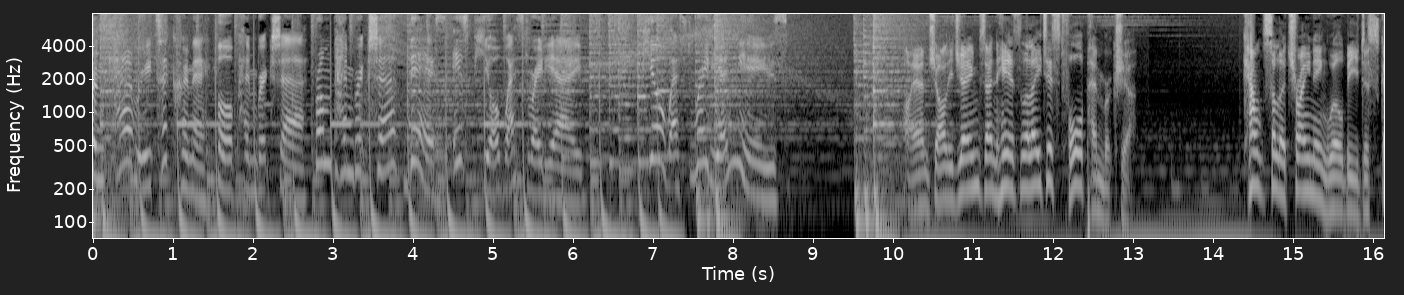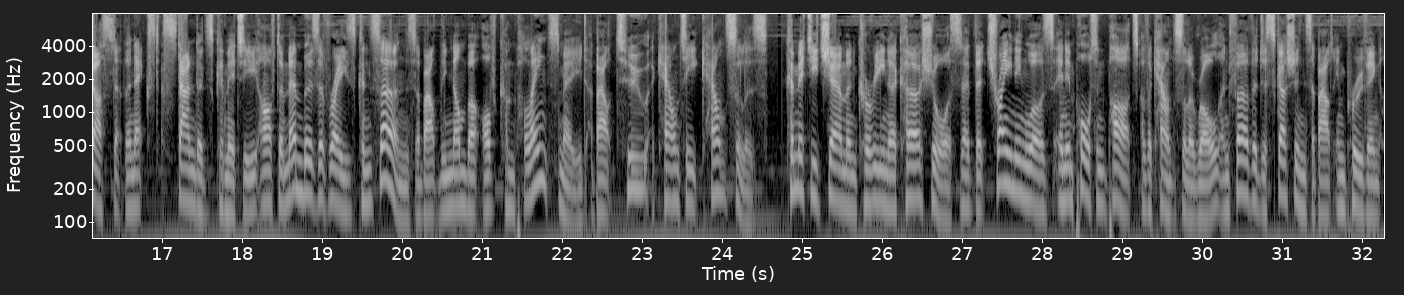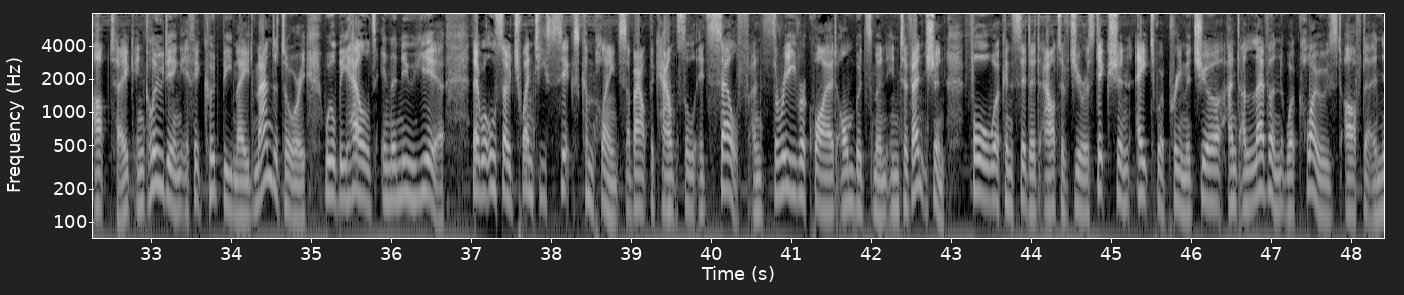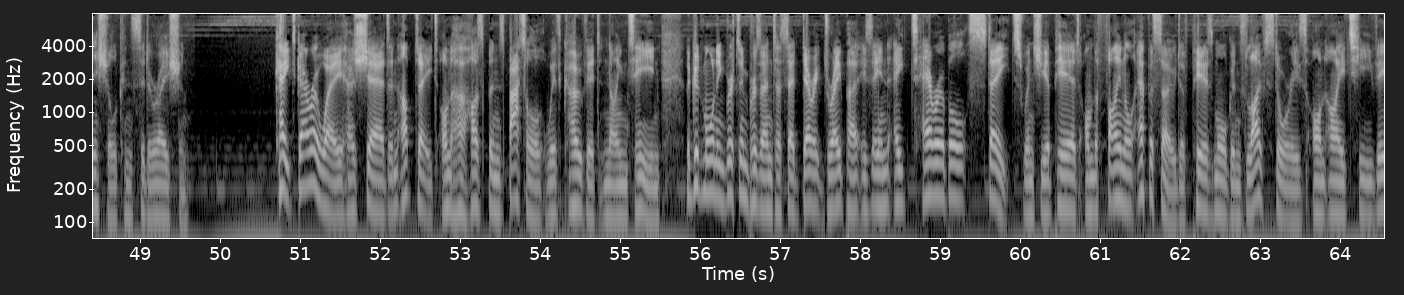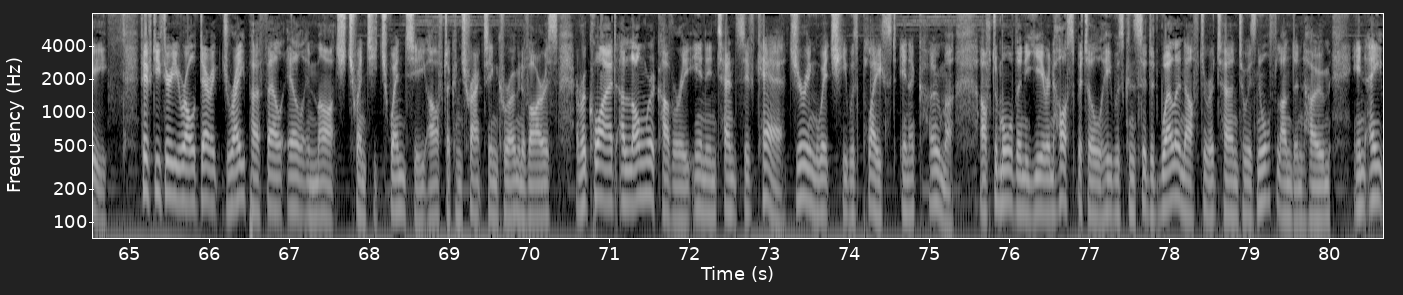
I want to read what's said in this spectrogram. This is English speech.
From Carew to Crymych for Pembrokeshire. From Pembrokeshire, this is Pure West Radio. Pure West Radio News. I am Charlie James, and here's the latest for Pembrokeshire. Councillor training will be discussed at the next Standards Committee after members have raised concerns about the number of complaints made about two county councillors. Committee Chairman Karina Kershaw said that training was an important part of a councillor role and further discussions about improving uptake, including if it could be made mandatory, will be held in the new year. There were also 26 complaints about the council itself and three required ombudsman intervention. Four were considered out of jurisdiction, eight were premature, and 11 were closed after initial consideration. Kate Garraway has shared an update on her husband's battle with COVID 19. The Good Morning Britain presenter said Derek Draper is in a terrible state when she appeared on the final episode of Piers Morgan's Life Stories on ITV. 53 year old Derek Draper fell ill in March 2020 after contracting coronavirus and required a long recovery in intensive care, during which he was placed in a coma. After more than a year in hospital, he was considered well enough to return to his North London home in April.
